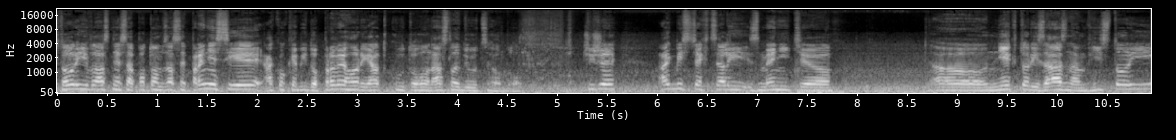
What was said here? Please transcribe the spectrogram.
ktorý vlastne sa potom zase prenesie ako keby do prvého riadku toho nasledujúceho bloku. Čiže ak by ste chceli zmeniť uh, niektorý záznam v histórii,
